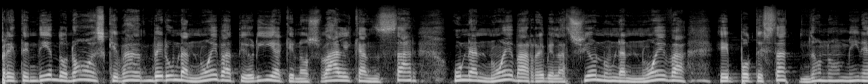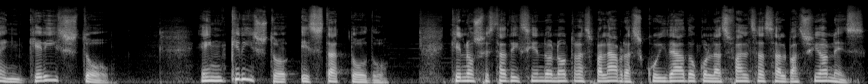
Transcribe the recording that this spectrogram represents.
pretendiendo, no, es que va a haber una nueva teoría que nos va a alcanzar, una nueva revelación, una nueva eh, potestad. No, no, mira, en Cristo, en Cristo está todo. ¿Qué nos está diciendo en otras palabras? Cuidado con las falsas salvaciones.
